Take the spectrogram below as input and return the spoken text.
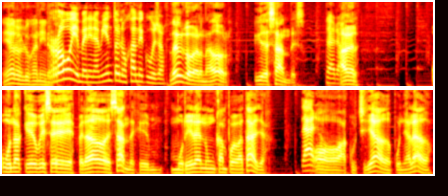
Mirá los lujaninos. Robo y envenenamiento en Luján de Cuyo. Del gobernador y de Sandes. Claro. A ver, uno que hubiese esperado de Sandes, que muriera en un campo de batalla. claro. O acuchillado, apuñalado.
